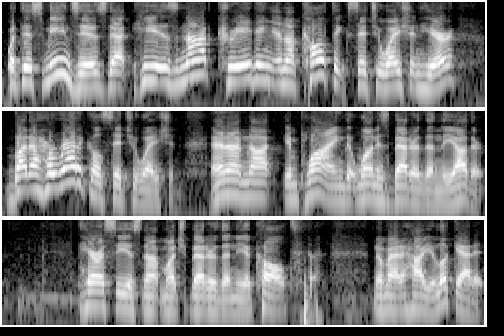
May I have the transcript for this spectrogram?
What this means is that he is not creating an occultic situation here, but a heretical situation. And I'm not implying that one is better than the other. Heresy is not much better than the occult, no matter how you look at it.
